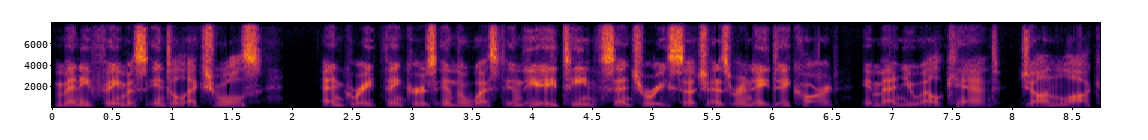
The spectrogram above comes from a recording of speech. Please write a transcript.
Many famous intellectuals, and great thinkers in the West in the 18th century such as René Descartes, Immanuel Kant, John Locke,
